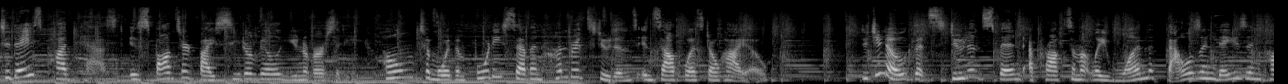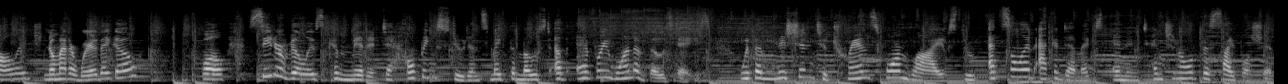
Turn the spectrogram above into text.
Today's podcast is sponsored by Cedarville University, home to more than 4,700 students in Southwest Ohio. Did you know that students spend approximately 1,000 days in college, no matter where they go? Well, Cedarville is committed to helping students make the most of every one of those days with a mission to transform lives through excellent academics and intentional discipleship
